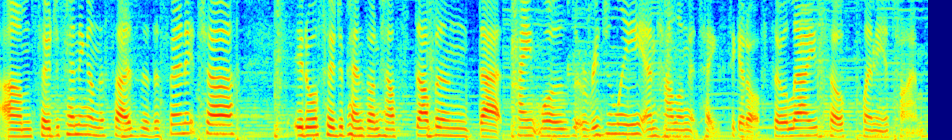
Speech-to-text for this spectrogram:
Um, so depending on the size of the furniture, it also depends on how stubborn that paint was originally and how long it takes to get off, so allow yourself plenty of time.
